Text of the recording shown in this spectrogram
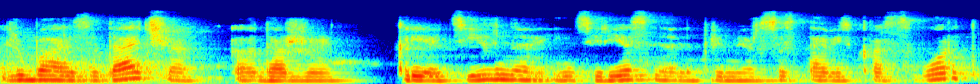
Любая задача, даже креативная, интересная, например, составить кроссворд,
